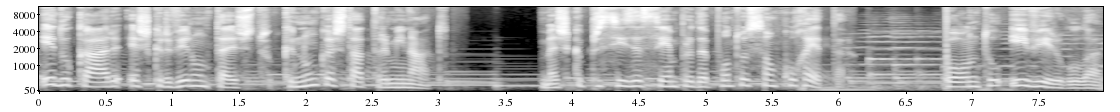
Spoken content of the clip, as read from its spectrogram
Educar é escrever um texto que nunca está terminado mas que precisa sempre da pontuação correta. Ponto e vírgula.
